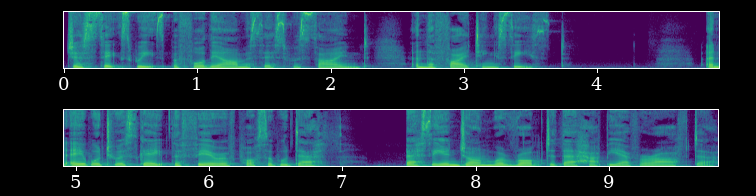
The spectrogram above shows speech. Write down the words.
just six weeks before the armistice was signed and the fighting ceased. Unable to escape the fear of possible death, Bessie and John were robbed of their happy ever after.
